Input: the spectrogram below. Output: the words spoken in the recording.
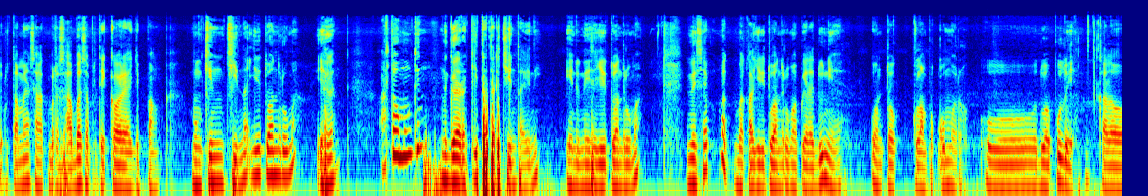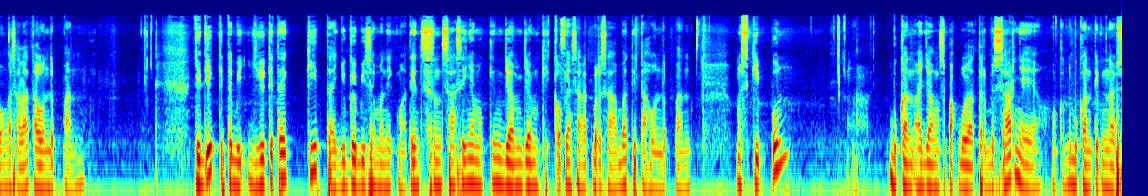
Terutama yang sangat bersahabat seperti Korea Jepang. Mungkin Cina jadi tuan rumah ya kan? Atau mungkin negara kita tercinta ini Indonesia jadi tuan rumah. Indonesia bakal jadi tuan rumah Piala Dunia untuk kelompok umur U20 ya kalau nggak salah tahun depan. Jadi kita jika kita kita juga bisa menikmati sensasinya mungkin jam-jam kick off yang sangat bersahabat di tahun depan. Meskipun bukan ajang sepak bola terbesarnya ya mungkin bukan timnas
